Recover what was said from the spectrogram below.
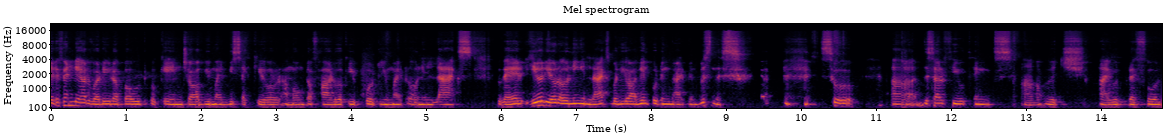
they definitely are worried about okay in job you might be secure amount of hard work you put you might earn in lakhs where here you're earning in lakhs but you're again putting back in business so uh, these are few things uh, which I would prefer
